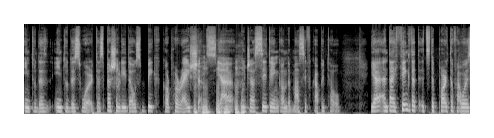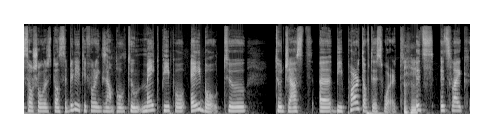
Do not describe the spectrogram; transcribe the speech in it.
into the into this world, especially those big corporations, yeah, which are sitting on the massive capital. Yeah, and I think that it's the part of our social responsibility, for example, to make people able to to just uh, be part of this world. It's it's like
